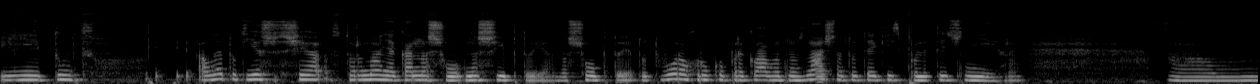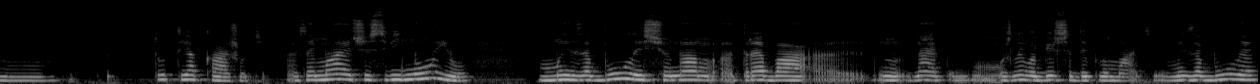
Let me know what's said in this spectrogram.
І тут, але тут є ще сторона, яка нашоп, нашіптує, нашоптує. Тут ворог руку приклав однозначно, тут якісь політичні ігри. Ем, Тут, як кажуть, займаючись війною, ми забули, що нам е, треба, е, ну, знаєте, можливо, більше дипломатії. Ми забули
